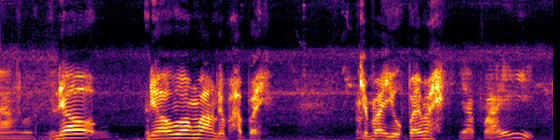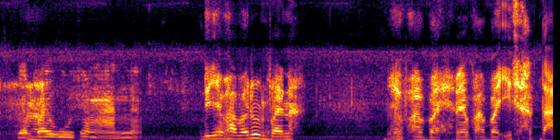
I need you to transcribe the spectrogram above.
ล้างรถเดี๋ยว เดี๋ยวว่างๆเดี๋ยวพาไป จะไปอยู่ไปไหมอยากไป อยากไปอูช่างอันน่ะเดี๋ยวจะพาไปรุ่นไปนะเดี๋ยวพาไปเดี๋ยวพาไปอีสานใต้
